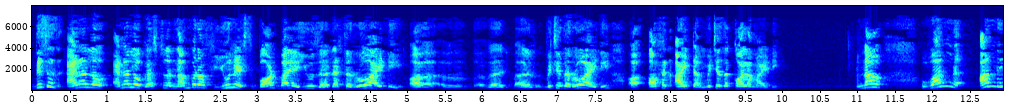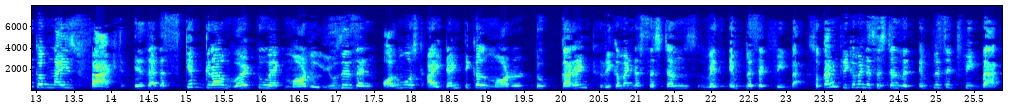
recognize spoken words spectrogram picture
This is analog, analogous to the number of units bought by a user, that's a row ID, uh, uh, uh, which is a row ID uh, of an item, which is a column ID. Now, one unrecognized fact is that the skipgram Word2Vec model uses an almost identical model to current recommender systems with implicit feedback. So current recommender systems with implicit feedback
